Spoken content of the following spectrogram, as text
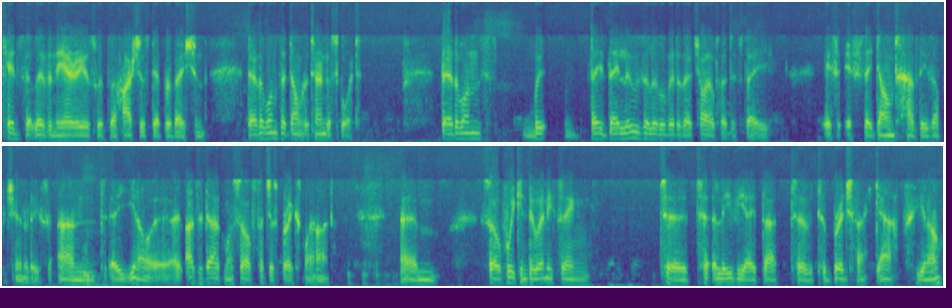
kids that live in the areas with the harshest deprivation, they're the ones that don't return to sport. They're the ones they they lose a little bit of their childhood if they if if they don't have these opportunities. And uh, you know, uh, as a dad myself, that just breaks my heart. Um, so if we can do anything to to alleviate that, to to bridge that gap, you know,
